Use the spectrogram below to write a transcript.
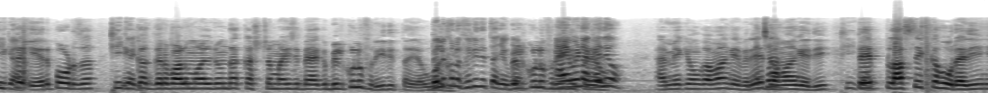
ਇੱਕ 에ਅਰਪੋਰਟਸ ਇੱਕ ਅਗਰਵਾਲ ਮੋਬਾਈਲ ਜੋਨ ਦਾ ਕਸਟਮਾਈਜ਼ ਬੈਗ ਬਿਲਕੁਲ ਫ੍ਰੀ ਦਿੱਤਾ ਜਾਊਗਾ ਬਿਲਕੁਲ ਫ੍ਰੀ ਦਿੱਤਾ ਜਾਊਗਾ। ਬਿਲਕੁਲ ਫ੍ਰੀ ਐਵੇਂ ਨਾ ਕਹਿ ਦਿਓ। ਐਵੇਂ ਕਿਉਂ ਕਵਾਂਗੇ ਵੀਰੇ? ਦਵਾਂਗੇ ਜੀ। ਤੇ ਪਲੱਸ ਇੱਕ ਹੋਰ ਹੈ ਜੀ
